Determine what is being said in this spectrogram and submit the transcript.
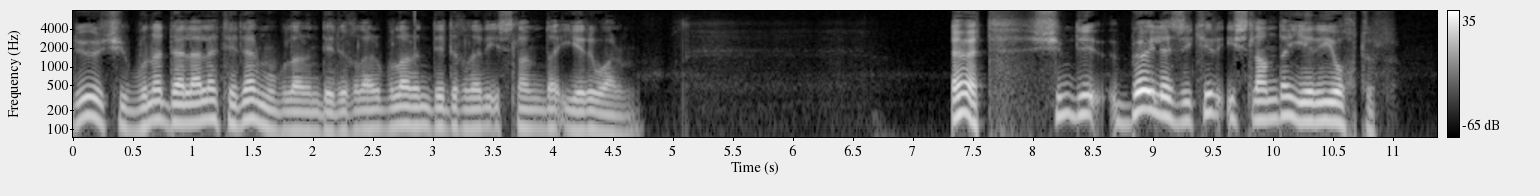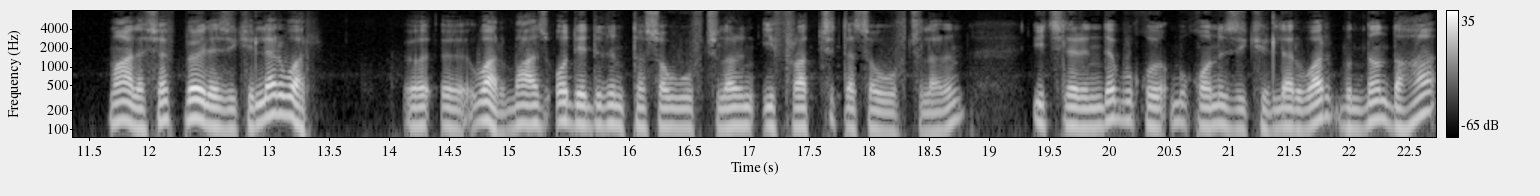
diyor ki buna delalet eder mi bunların dedikleri? Bunların dedikleri İslam'da yeri var mı? Evet, şimdi böyle zikir İslam'da yeri yoktur. Maalesef böyle zikirler var. Ö, ö, var. Bazı o dediğin tasavvufçuların, ifratçı tasavvufçuların içlerinde bu, bu konu zikirler var. Bundan daha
